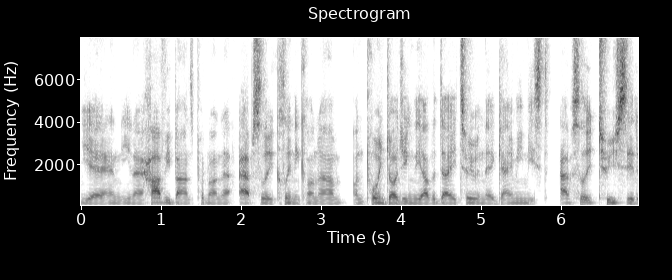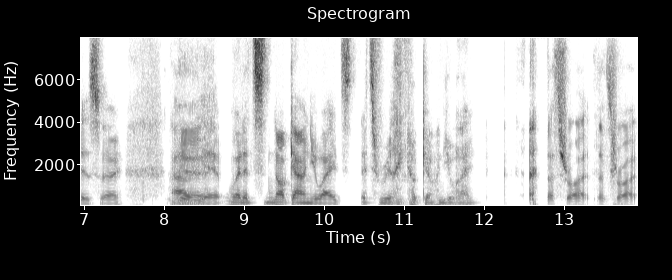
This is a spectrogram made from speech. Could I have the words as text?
Yeah, and you know Harvey Barnes put on an absolute clinic on um on point dodging the other day too in their game. He missed absolute two sitters. So um, Yeah. yeah. when it's not going your way, it's it's really not going your way. That's right. That's right.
